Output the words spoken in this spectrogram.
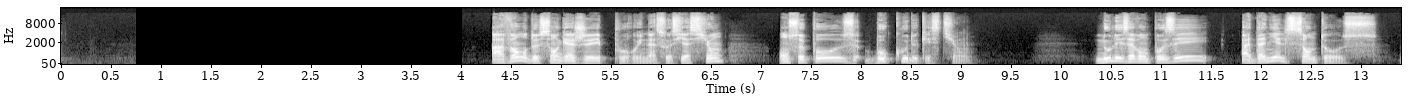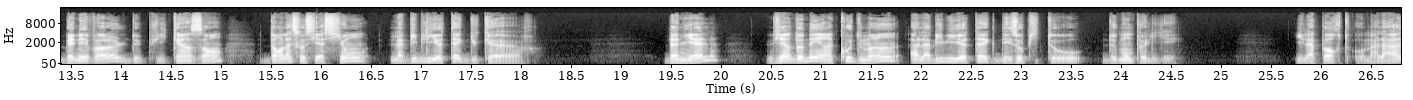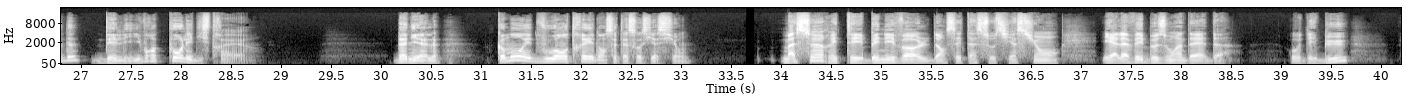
Avant de s'engager pour une association, on se pose beaucoup de questions. Nous les avons posées à Daniel Santos, bénévole depuis 15 ans dans l'association La Bibliothèque du Cœur. Daniel vient donner un coup de main à la Bibliothèque des hôpitaux de Montpellier. Il apporte aux malades des livres pour les distraire. Daniel, comment êtes-vous entré dans cette association? Ma sœur était bénévole dans cette association et elle avait besoin d'aide. Au début,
